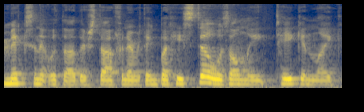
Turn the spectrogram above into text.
mixing it with other stuff and everything. But he still was only taking like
